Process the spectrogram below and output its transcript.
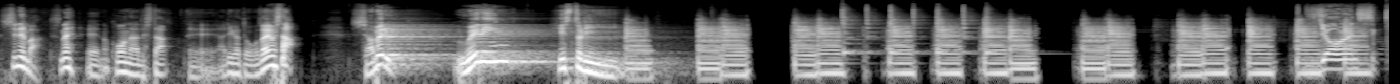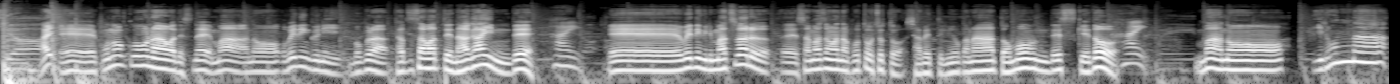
シネマですね、えーのコーナーでした、えーありがとうございました。しゃべるウェディングヒストリー。はい、えーこのコーナーはですね、まあ、あのウェディングに僕ら携わって長いんで、はい。えーウェディングにまつわるさまざまなことをちょっと喋ってみようかなと思うんですけど、はい。まああのいろんな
